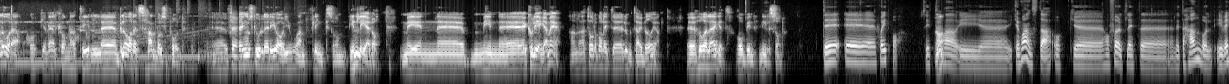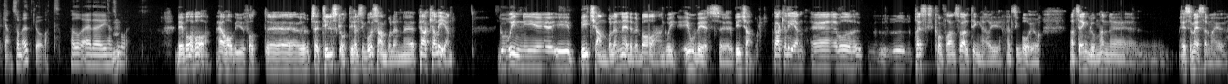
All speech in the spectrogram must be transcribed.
Hallå där och välkomna till eh, Bladets handbollspodd. Eh, för en gångs skull är det jag, Johan Flink, som inleder. Min, eh, min kollega med. Han tar det bara lite lugnt här i början. Hur är läget Robin Nilsson? Det är skitbra. Sitter ja. här i, i Kristianstad och har följt lite, lite handboll i veckan som utlovat. Hur är det i Helsingborg? Mm. Det är bara bra. Här har vi ju fått eh, tillskott i Helsingborgshandbollen. Eh, per Carlén går in i, i beachhandbollen är det väl bara han går in i. OVs eh, beachhandboll. Per Carlén, eh, vår eh, presskonferens och allting här i Helsingborg och Mats Engblom han eh, smsade mig ju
